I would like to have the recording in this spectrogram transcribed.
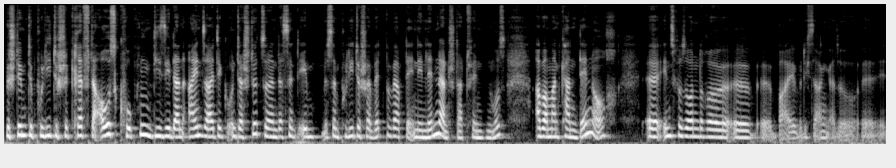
bestimmte politische Kräfte ausgucken, die sie dann einseitig unterstützen, sondern das sind eben, ist ein politischer Wettbewerb, der in den Ländern stattfinden muss. Aber man kann dennoch äh, insbesondere äh, äh bei, würde ich sagen, also äh,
